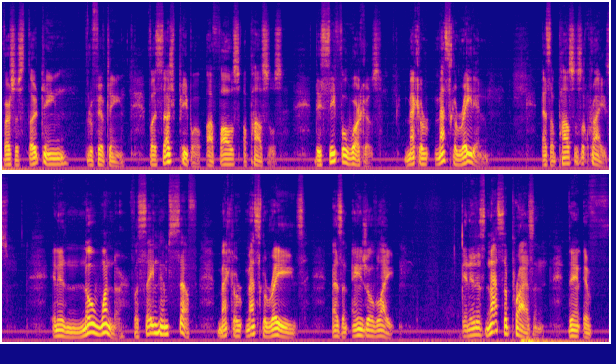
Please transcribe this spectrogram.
verses 13 through 15. For such people are false apostles, deceitful workers, masquerading as apostles of Christ. And it is no wonder, for Satan himself masquerades as an angel of light. And it is not surprising then if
